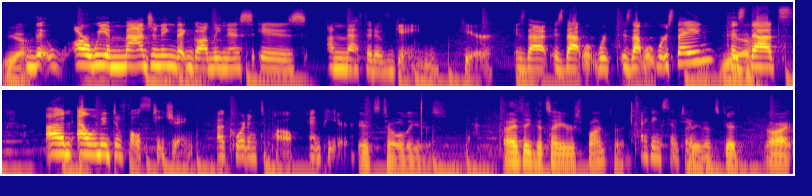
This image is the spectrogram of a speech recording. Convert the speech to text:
yeah. the, are we imagining that godliness is a method of gain here? Is that is that what we're is that what we're saying? Because Yeah. that's an element of false teaching, according to Paul and Peter. It totally is. And I think that's how you respond to it. I think so too. I think that's good. All right.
